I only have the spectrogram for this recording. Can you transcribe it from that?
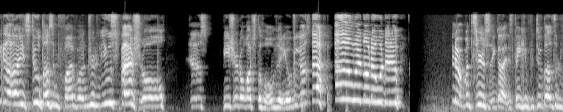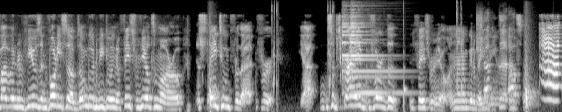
Hey guys, 2,500 views special! Just be sure to watch the whole video because ah, oh, I don't know what to do. No, but seriously guys, thank you for 2,500 views and 40 subs. I'm going to be doing a face reveal tomorrow. Just stay tuned for that. For, yeah, subscribe for the face reveal and then I'm going to make Shut any the up.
